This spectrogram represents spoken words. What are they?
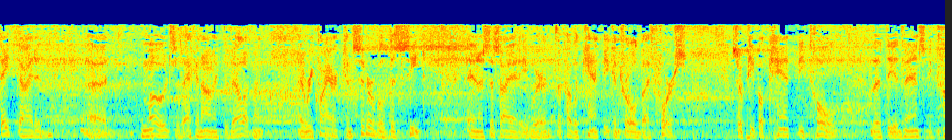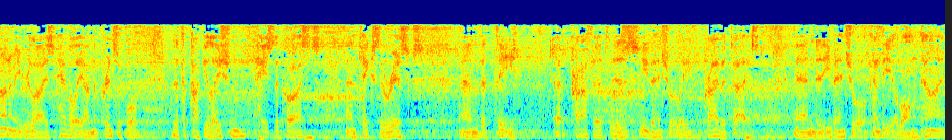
state-guided uh, modes of economic development uh, require considerable deceit in a society where the public can't be controlled by force. So people can't be told that the advanced economy relies heavily on the principle that the population pays the costs and takes the risks and that the uh, profit is eventually privatized, and eventual can be a long time,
